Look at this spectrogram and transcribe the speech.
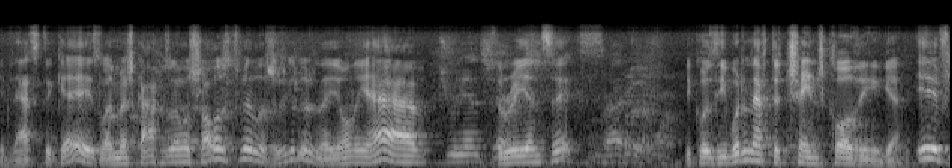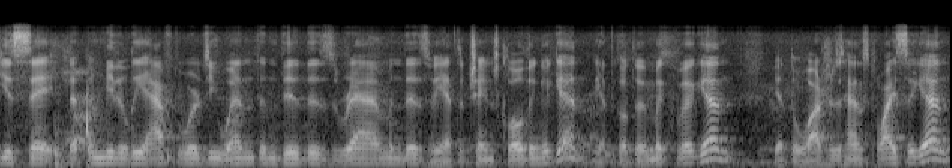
If that's the case, like meshkachas shalosh tefillah, they only have Three and six. three and six Right. because he wouldn't have to change clothing again. If you say that immediately afterwards he went and did his ram and this, he had to change clothing again. He had to go to the mikveh again. He had to wash his hands twice again.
